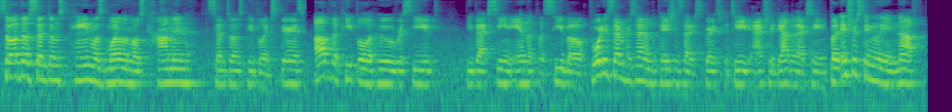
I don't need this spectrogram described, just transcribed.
So of those symptoms, pain was one of the most common symptoms people experienced. Of the people who received the vaccine and the placebo, 47% of the patients that experienced fatigue actually got the vaccine. But interestingly enough,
